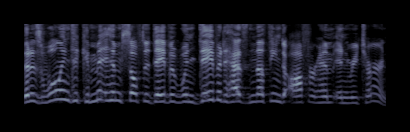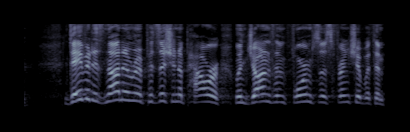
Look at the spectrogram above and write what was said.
that is willing to commit himself to David when David has nothing to offer him in return. David is not in a position of power when Jonathan forms this friendship with him.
